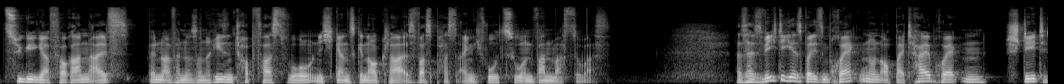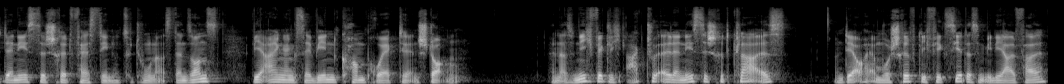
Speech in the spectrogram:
zügiger voran, als wenn du einfach nur so einen riesen Topf hast, wo nicht ganz genau klar ist, was passt eigentlich wozu und wann machst du was. Das heißt, wichtig ist bei diesen Projekten und auch bei Teilprojekten steht der nächste Schritt fest, den du zu tun hast. Denn sonst, wie eingangs erwähnt, kommen Projekte in Stocken. Wenn also nicht wirklich aktuell der nächste Schritt klar ist und der auch irgendwo schriftlich fixiert ist im Idealfall,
